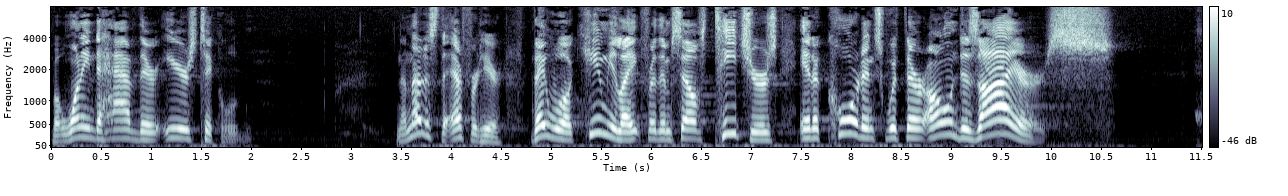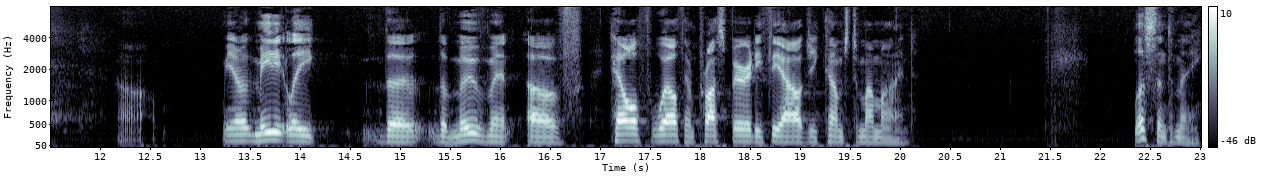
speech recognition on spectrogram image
but wanting to have their ears tickled. Now, notice the effort here. They will accumulate for themselves teachers in accordance with their own desires. Uh, you know, immediately the, the movement of health, wealth, and prosperity theology comes to my mind. Listen to me.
